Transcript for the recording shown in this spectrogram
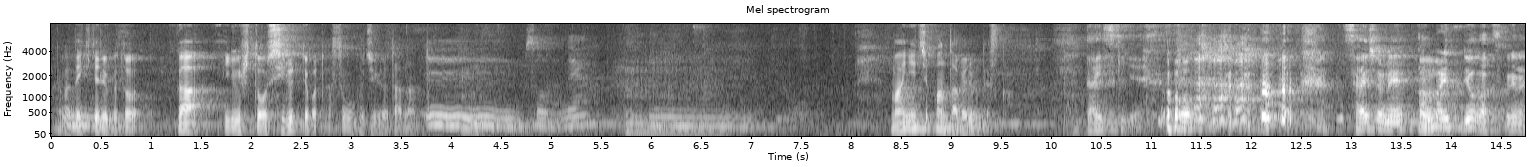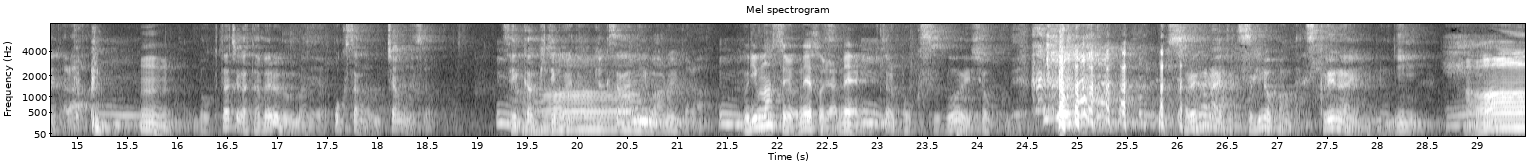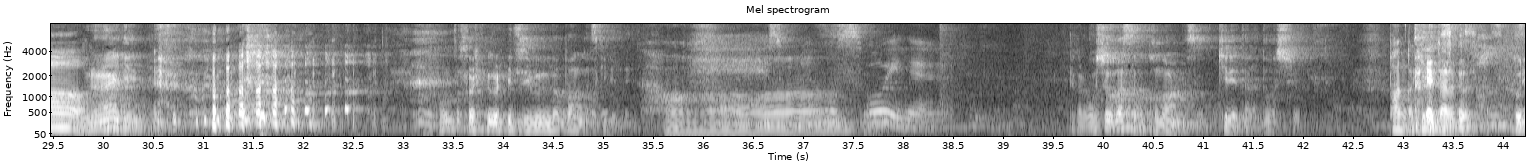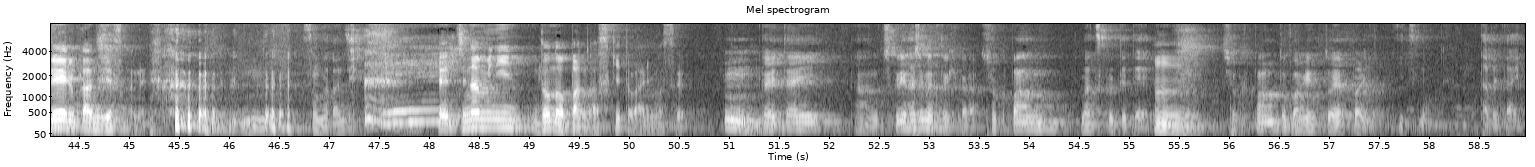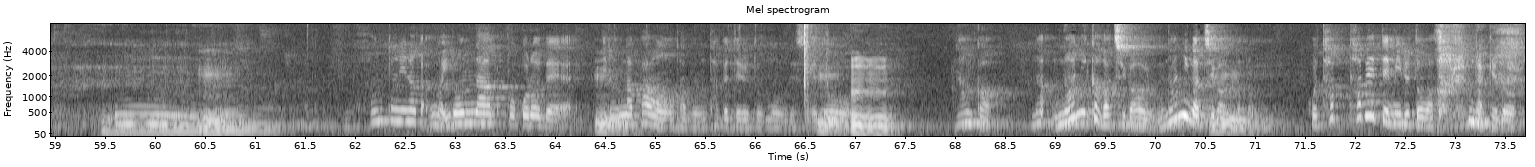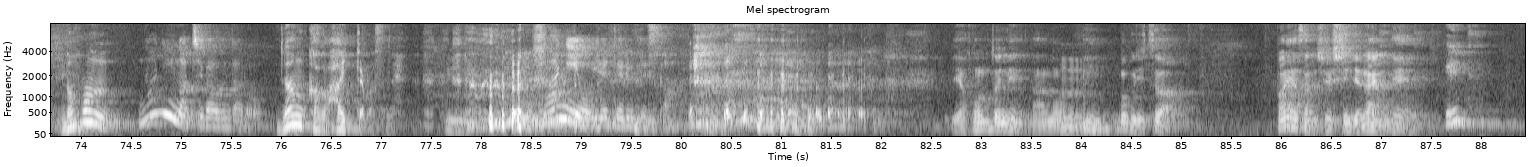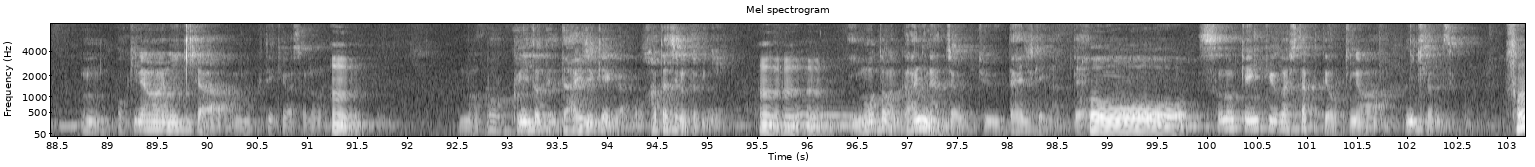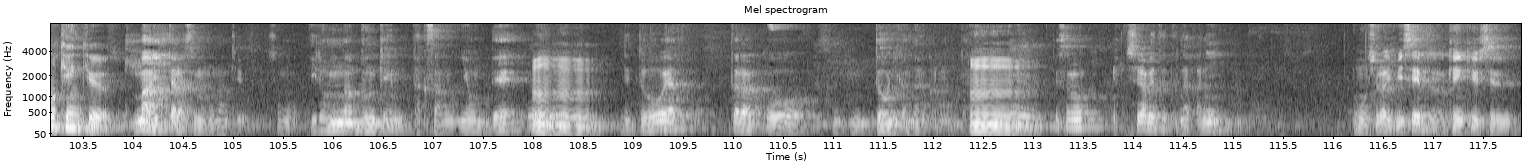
だからできてることがいる人を知るってことはすごく重要だなと。うん。うん。うん。うん。そうだね毎日パン食べるん。ですか大好きで最初ねあん。まり量が作れないから、うん僕たちが食べる分まで奥さんが売っちゃうんですよ、せっかく来てくれたお客さんに悪いから、売りますよねそりゃね、そしたら僕すごいショックで。それがないと次のパンが作れないのにあ売らないでみたいな。本当それぐらい自分のパンが好きでね。すごいね。だからお正月とか困るんですよ。切れたらどうしよあパンが切れたらと。震える感じですかね。う、うん、そんな感じ。えちなみにどのパンが好きとかあります？うん大体あの作り始めた時から食パンは作ってて、うん食パンとバゲットはやっぱりいつも食べたい。本当になんか、まあ、いろんなところでいろんなパンを多分食べてると思うんですけど、うん。うんなんかな何かが違うよね。何が違うんだろう、うんこれた食べてみると分かるんだけどなん何が違うんだろなんかが入ってますね。う何を入れてるんですか？いや本当にねあの、僕実はパン屋さん出身じゃないので、え？うん、沖縄に来た目的はその、うん。まあ、僕にとって大事件が二十歳の時にうんうん妹ががんになっちゃうっていう大事件があってその研究がしたくて沖縄に来たんですよ。その研究？まあ言ったらそのなんていうそのいろんな文献たくさん読んでうんうんでどうやったらこうどうにかなるかなみたいなうんうん。でその調べてた中に面白い微生物の研究してる、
